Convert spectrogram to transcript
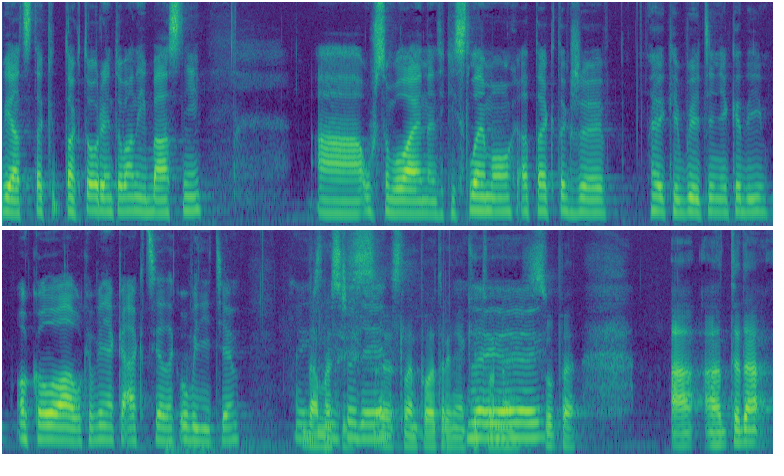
viac tak, takto orientovaných básní a už som bola aj na nejakých slemoch a tak, takže hej, keď budete niekedy okolo alebo keď bude nejaká akcia, tak uvidíte. Hej, Dáme si slam poetry nejaký hej, turné. Super. A, a teda,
